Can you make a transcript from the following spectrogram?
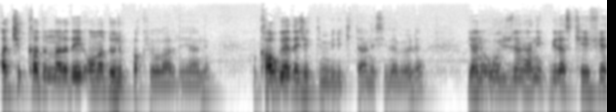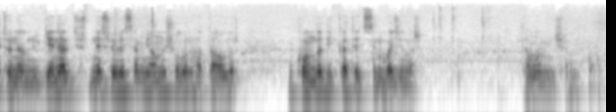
Açık kadınlara değil ona dönüp bakıyorlardı yani. Kavga edecektim bir iki tanesiyle böyle. Yani o yüzden hani biraz keyfiyet önemli. Genel ne söylesem yanlış olur, hata olur. Bu konuda dikkat etsin bacılar. Tamam inşallah.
